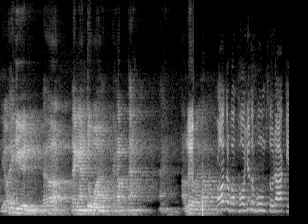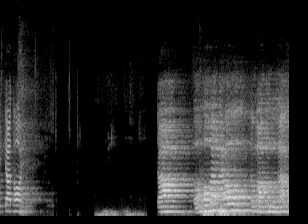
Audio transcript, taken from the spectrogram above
เดี๋ยวให้ยืนแล้วก็รายงานตัวนะครับนะนะเอาเริ่มเลยครับร้อยตำรวจโทยุทธภูมิสุดากิจจาธร จากสพบ้านแพ้วจังหวัดสมุทรสาค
